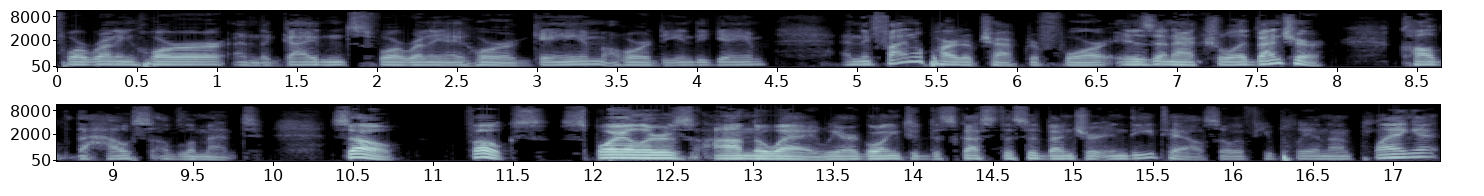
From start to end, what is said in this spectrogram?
for running horror and the guidance for running a horror game, a horror D and D game, and the final part of chapter four is an actual adventure called The House of Lament. So. Folks, spoilers on the way. We are going to discuss this adventure in detail. So if you plan on playing it,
